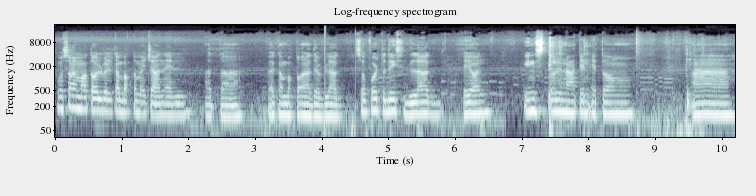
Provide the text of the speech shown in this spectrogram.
Kumusta kayo mga tol? Welcome back to my channel at uh, welcome back to another vlog. So for today's vlog, ayun, install natin itong ah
